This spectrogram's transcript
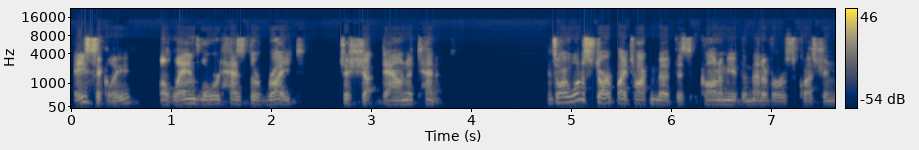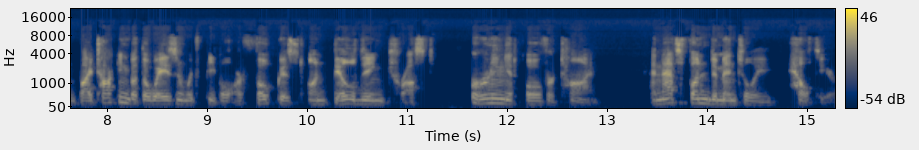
basically a landlord has the right to shut down a tenant. And so I want to start by talking about this economy of the metaverse question by talking about the ways in which people are focused on building trust, earning it over time. And that's fundamentally healthier.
